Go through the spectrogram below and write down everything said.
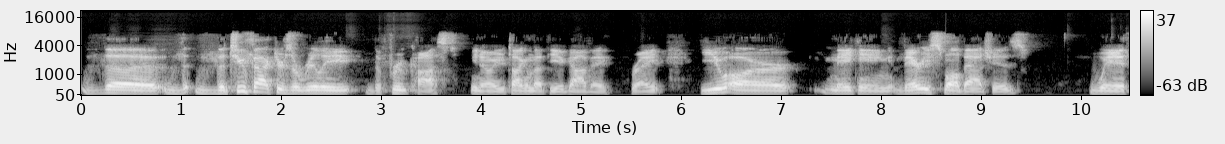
the, the, the two factors are really the fruit cost. You know you're talking about the agave right? You are making very small batches with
